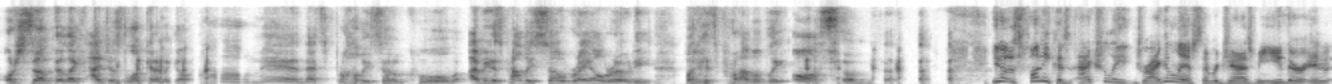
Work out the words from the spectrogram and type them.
or something. Like I just look at them and go, oh man, that's probably so cool. I mean, it's probably so railroady, but it's probably awesome. You know, it's funny because actually Dragonlance never jazzed me either, and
